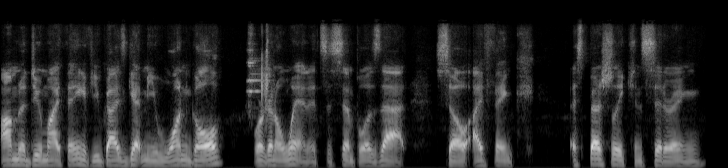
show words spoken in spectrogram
I'm going to do my thing. If you guys get me one goal, we're going to win. It's as simple as that. So I think, especially considering,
